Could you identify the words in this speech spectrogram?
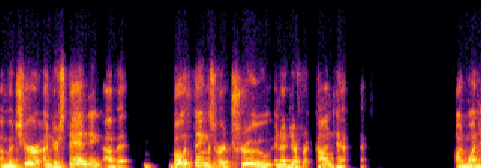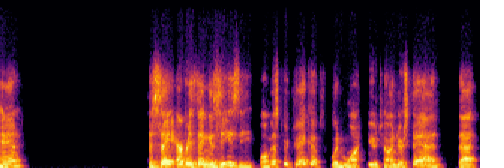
a mature understanding of it, both things are true in a different context on one hand, to say everything is easy, well, Mr. Jacobs would want you to understand that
